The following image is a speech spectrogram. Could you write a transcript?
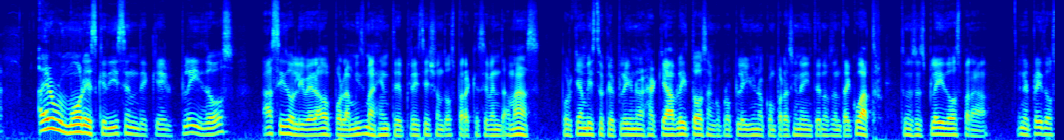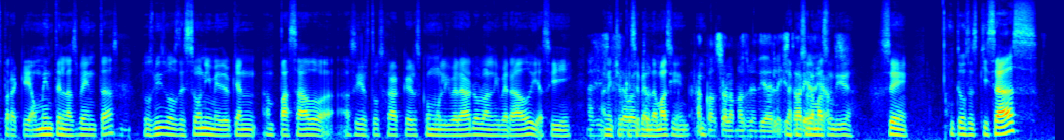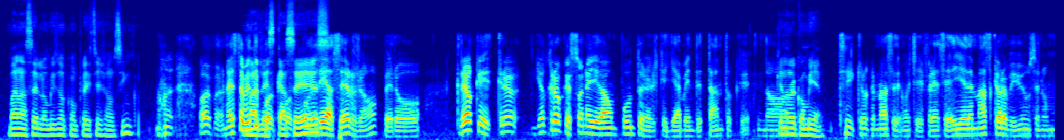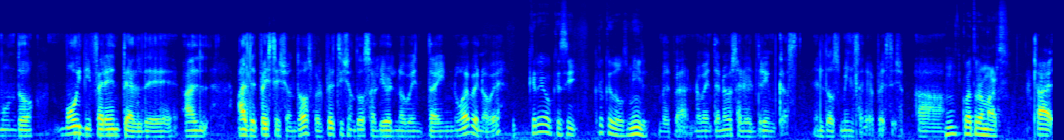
hay rumores que dicen de que el Play 2 ha sido liberado por la misma gente de PlayStation 2 para que se venda más. Porque han visto que el Play 1 es hackeable y todos han comprado Play 1 a comparación de Nintendo 64. Entonces Play 2 para en el Play 2 para que aumenten las ventas. Los mismos de Sony medio que han, han pasado a, ciertos hackers como liberarlo, lo han liberado y así, han hecho que se, venda más. Y, la consola más vendida de la historia. La consola más vendida. Sí. Entonces quizás van a hacer lo mismo con PlayStation 5. Honestamente podría ser, ¿no? Pero creo que creo yo creo que Sony ha llegado a un punto en el que ya vende tanto que no que no le conviene. Sí, creo que no hace mucha diferencia y además que ahora vivimos en un mundo muy diferente al de al al del PlayStation 2, pero el PlayStation 2 salió el 99, ¿no ve? Creo que sí, creo que 2000. El 99 salió el Dreamcast, el 2000 salió el PlayStation. 4 de marzo.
